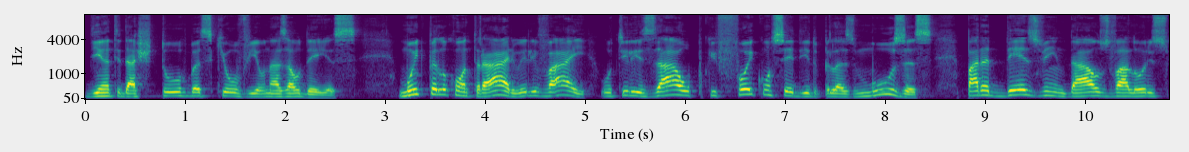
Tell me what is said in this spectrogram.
diante das turbas que ouviam nas aldeias, Muito pelo contrário, ele vai utilizar o que foi concedido pelas musas para desvendar os valores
